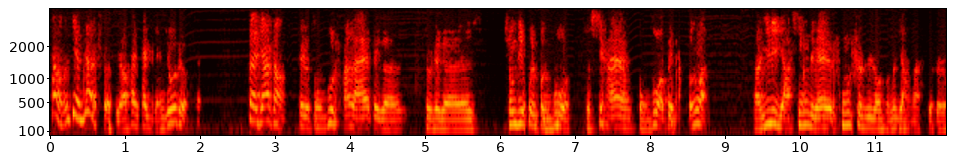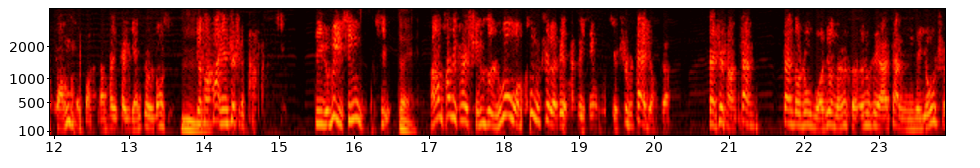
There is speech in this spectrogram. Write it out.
太阳能电站设计，然后他就开始研究这个问题。再加上这个总部传来这个就这个兄弟会本部就西海岸总舵被打崩了，啊，伊利亚心里面充斥这种怎么讲呢？就是惶恐吧。然后他就开始研究这东西，嗯就他发现这是个大杀器，是一个卫星武器。对，然后他就开始寻思，如果我控制了这台卫星武器，是不是代表着在这场战战斗中我就能和 NCR 占领一个优势？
